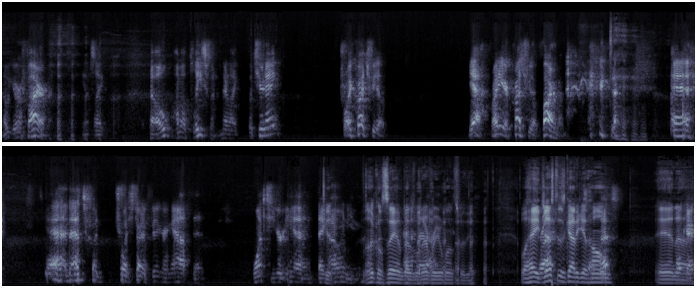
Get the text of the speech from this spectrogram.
no, you're a fireman. It's like, no, I'm a policeman. And they're like, what's your name? Troy Crutchfield. Yeah, right here, Crutchfield, fireman. And yeah, that's when Troy started figuring out that once you're in, they Yeah. own you. Uncle Sam does whatever he wants with you. Well, hey, Right. Justin's got to get So home, and uh,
